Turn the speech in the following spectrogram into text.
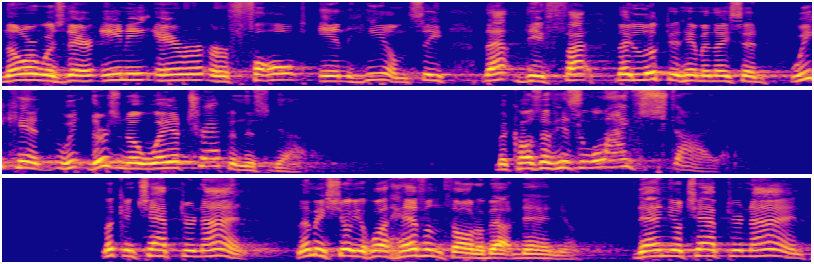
nor was there any error or fault in him. See, that defi- they looked at him and they said, we can't, we, there's no way of trapping this guy because of his lifestyle. Look in chapter 9. Let me show you what heaven thought about Daniel. Daniel chapter 9,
